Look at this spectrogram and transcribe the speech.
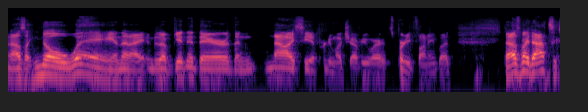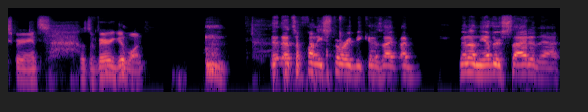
and I was like, no way. And then I ended up getting it there. Then now I see it pretty much everywhere. It's pretty funny, but that was my dots experience. It was a very good one. That's a funny story because I've, I've been on the other side of that.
